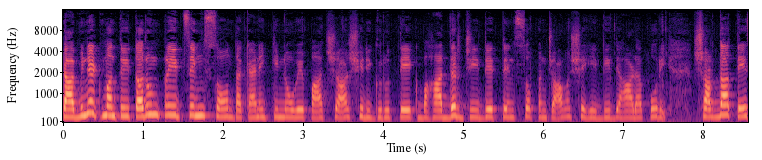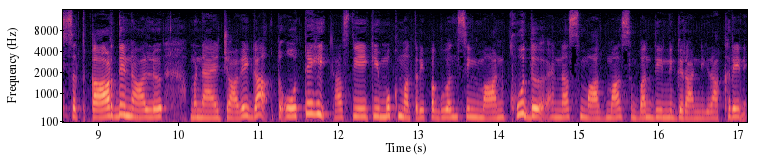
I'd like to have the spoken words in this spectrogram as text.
ਕੈਬਨਿਟ ਮੰਤਰੀ ਤਰੁਣਪ੍ਰੀਤ ਸਿੰਘ ਸੌਨ ਦਾ ਕਹਿਣਾ ਕਿ ਨੌਵੇਂ ਪਾਤਸ਼ਾਹ ਸ੍ਰੀ ਗੁਰੂ ਤੇਗ ਬਹਾਦਰ ਜੀ ਦੇ 350ਵਾਂ ਸ਼ਹੀਦੀ ਦਿਹਾੜਾ ਪੂਰੀ ਸ਼ਰਧਾ ਤੇ ਸਤਿਕਾਰ ਦੇ ਨਾਲ ਮਨਾਇਆ ਜਾਵੇਗਾ। ਤਾਂ ਉੱਥੇ ਹੀ ਦੱਸ ਕਿ ਮੁੱਖ ਮੰਤਰੀ ਭਗਵੰਤ ਸਿੰਘ ਮਾਨ ਖੁਦ ਇਹਨਾਂ ਸਮਾਗਮਾਂ ਸੰਬੰਧੀ ਨਿਗਰਾਨੀ ਰੱਖ ਰਹੇ ਨੇ।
